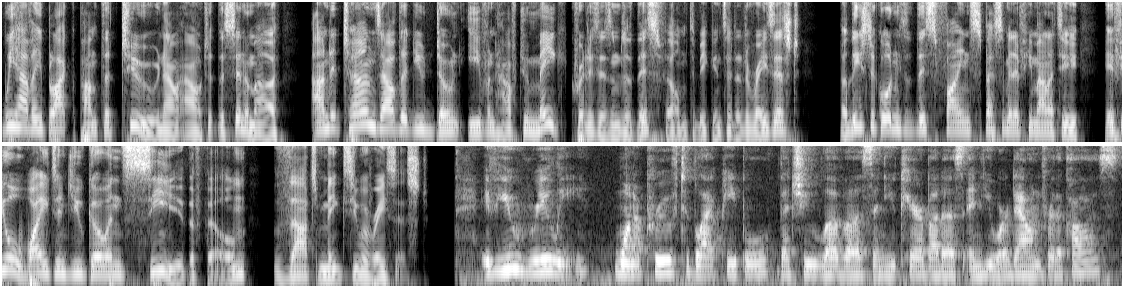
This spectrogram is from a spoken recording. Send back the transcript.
we have a Black Panther 2 now out at the cinema, and it turns out that you don't even have to make criticisms of this film to be considered a racist. At least according to this fine specimen of humanity, if you're white and you go and see the film, that makes you a racist. If you really want to prove to black people that you love us and you care about us and you are down for the cause,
